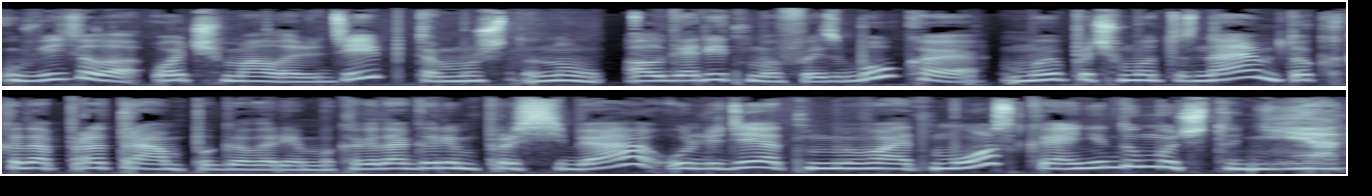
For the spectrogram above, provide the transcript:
увидело очень мало людей, потому что, ну, алгоритмы Фейсбука мы почему-то знаем только когда про Трампа говорим. А когда говорим про себя, у людей отмывает мозг, и они думают, что нет,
